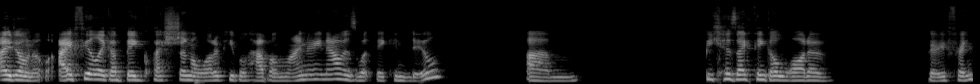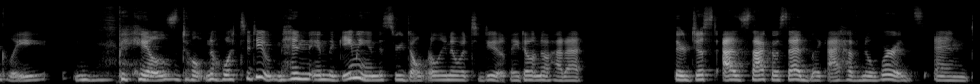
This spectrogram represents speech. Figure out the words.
I don't know. I feel like a big question a lot of people have online right now is what they can do. Um because I think a lot of very frankly males don't know what to do. Men in the gaming industry don't really know what to do. They don't know how to they're just as Sacco said, like I have no words and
